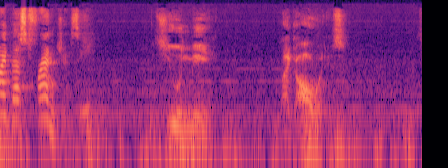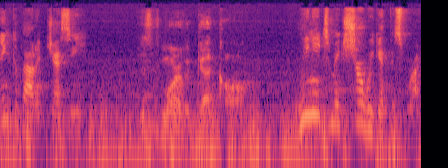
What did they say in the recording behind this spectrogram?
my best friend, Jesse. It's you and me. Like always. Think about it, Jesse. This is more of a gut call. We need to make sure we get this right.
